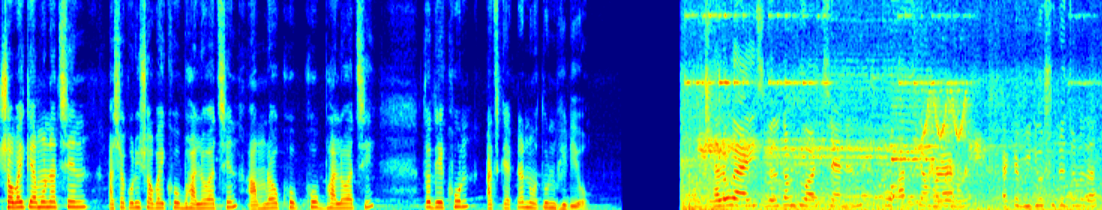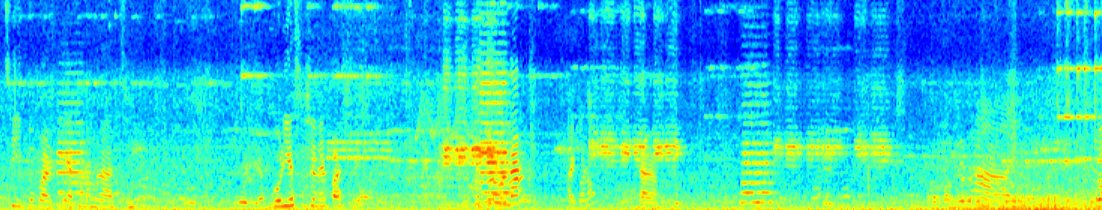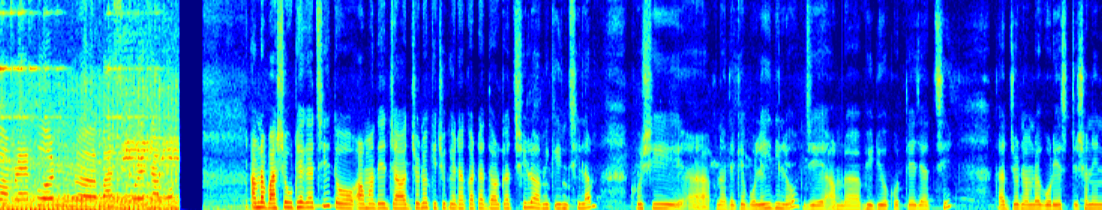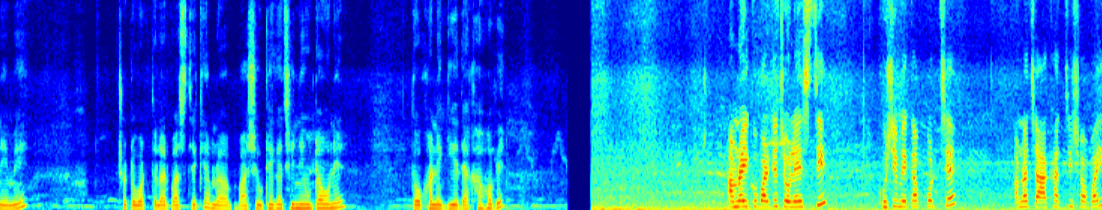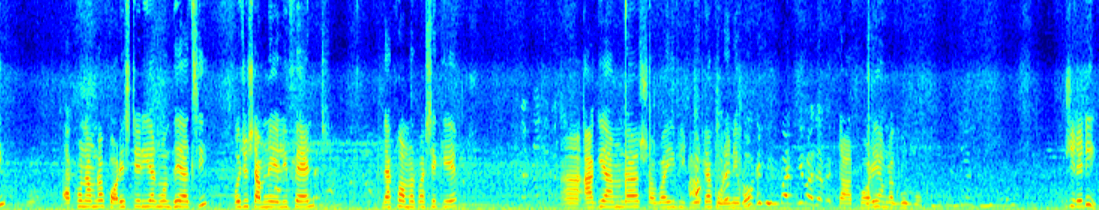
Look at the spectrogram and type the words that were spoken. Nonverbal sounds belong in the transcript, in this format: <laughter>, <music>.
সবাই কেমন আছেন? আশা করি সবাই খুব ভালো আছেন। আমরাও খুব খুব ভালো আছি। তো দেখুন আজকে একটা নতুন video. Hello guys welcome to our channel তো আজকে আমরা একটা ভিডিও শ্যুটের জন্য যাচ্ছি ইকো পার্কে এখন আমরা আছি গড়িয়া। স্টেশনের পাশে। হাই না হাই করো। দাঁড়া আমরা বাসে উঠে গেছি, তো আমাদের যাওয়ার জন্য কিছু কেনাকাটার দরকার ছিল, আমি কিনছিলাম। খুশি আপনাদেরকে বলেই দিল যে আমরা ভিডিও করতে যাচ্ছি। তার জন্য আমরা গড়িয়া স্টেশনে নেমে ছোটো বটতলার পাশ থেকে আমরা বাসে উঠে গেছি নিউ টাউনের তো ওখানে গিয়ে দেখা হবে। আমরা ইকো পার্কে চলে এসেছি, খুশি মেকআপ করছে। আমরা চা খাচ্ছি সবাই। এখন আমরা ফরেস্ট এরিয়ার মধ্যে আছি। ওই যে সামনে এলিফ্যান্ট। দেখো আমার পাশে কে। আগে আমরা সবাই ভিডিওটা করে নেব। তারপরে আমরা ঘুরবো। খুশি রেডি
